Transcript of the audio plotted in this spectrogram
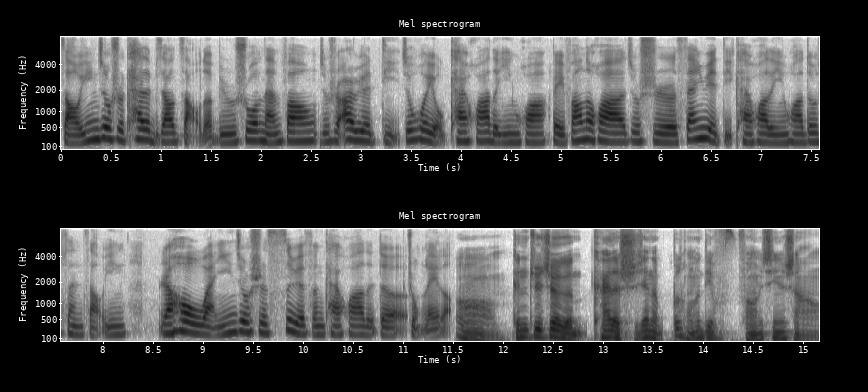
早樱就是开的比较早的，比如说南方就是二月底就会有开花的樱花，北方的话就是三月底开花的樱花都算早樱，然后晚樱就是四月份开花的的种类了。嗯，根据这个开的时间的不同的地方欣赏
